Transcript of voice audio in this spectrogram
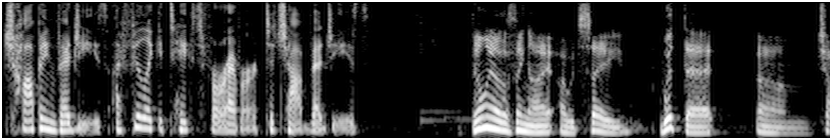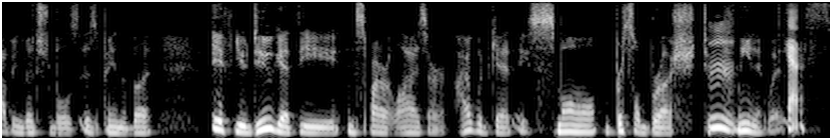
chopping veggies. I feel like it takes forever to chop veggies. The only other thing I, I would say with that, um, chopping vegetables is a pain in the butt. If you do get the Inspiralizer, I would get a small bristle brush to clean it with. Yes.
